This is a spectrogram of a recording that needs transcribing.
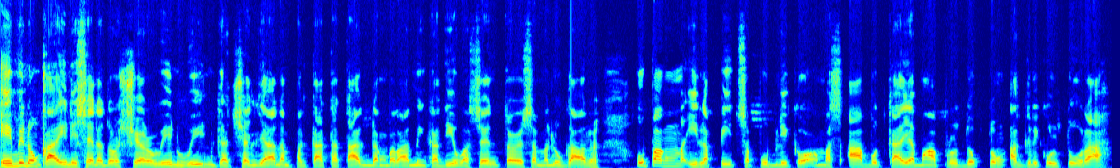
Iminungkay ni Senador Sherwin Win Gatchalian ang pagtatatag ng maraming kadiwa center sa mga lugar upang mailapit sa publiko ang mas abot kaya mga produktong agrikultura.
